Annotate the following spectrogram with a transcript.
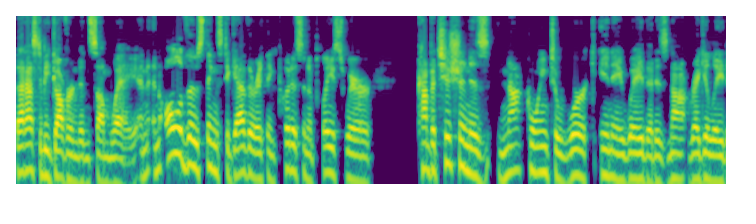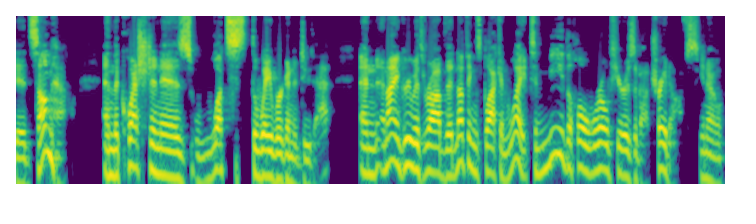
that has to be governed in some way. And, and all of those things together, I think, put us in a place where competition is not going to work in a way that is not regulated somehow. And the question is, what's the way we're going to do that? And, and I agree with Rob that nothing's black and white. To me, the whole world here is about trade offs. You know,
